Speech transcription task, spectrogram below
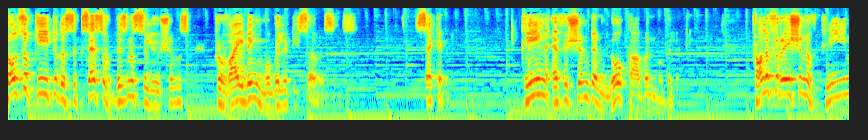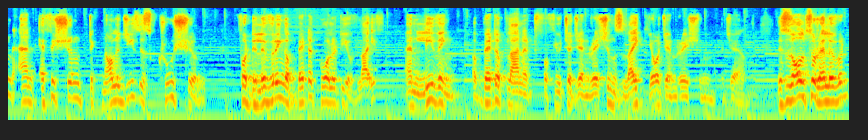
also key to the success of business solutions providing mobility services. Second, clean, efficient, and low carbon mobility. Proliferation of clean and efficient technologies is crucial for delivering a better quality of life and leaving a better planet for future generations like your generation, Jayant. This is also relevant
